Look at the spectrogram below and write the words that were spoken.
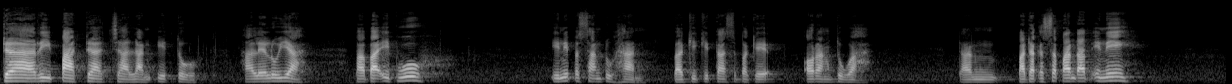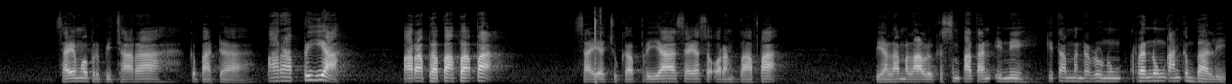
daripada jalan itu. Haleluya. Bapak Ibu, ini pesan Tuhan bagi kita sebagai orang tua. Dan pada kesempatan ini saya mau berbicara kepada para pria para bapak-bapak, saya juga pria, saya seorang bapak. Biarlah melalui kesempatan ini kita merenungkan kembali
